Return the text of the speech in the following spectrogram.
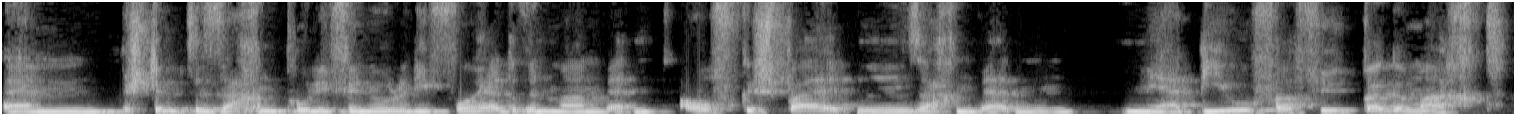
Ähm, bestimmte Sachen, Polyphenole, die vorher drin waren, werden aufgespalten, Sachen werden mehr bioverfügbar gemacht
